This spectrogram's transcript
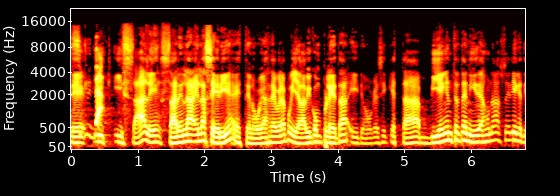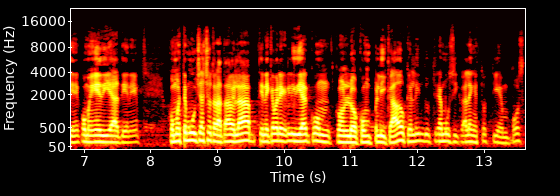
Este, y, y sale, sale en la, en la serie, este, no voy a revelar porque ya la vi completa y tengo que decir que está bien entretenida. Es una serie que tiene comedia, tiene como este muchacho trata, ¿verdad? Tiene que ver- lidiar con, con lo complicado que es la industria musical en estos tiempos.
